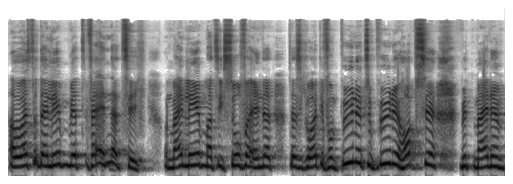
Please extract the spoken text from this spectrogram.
aber weißt du, dein Leben wird, verändert sich. Und mein Leben hat sich so verändert, dass ich heute von Bühne zu Bühne hopse mit meinem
